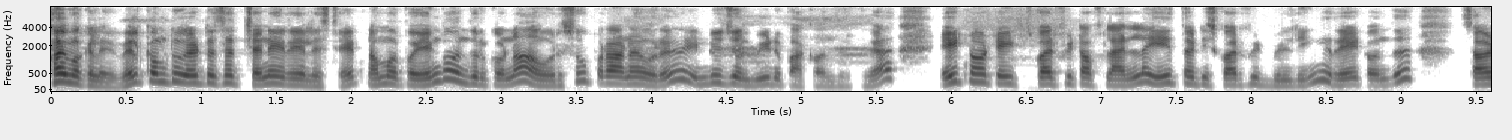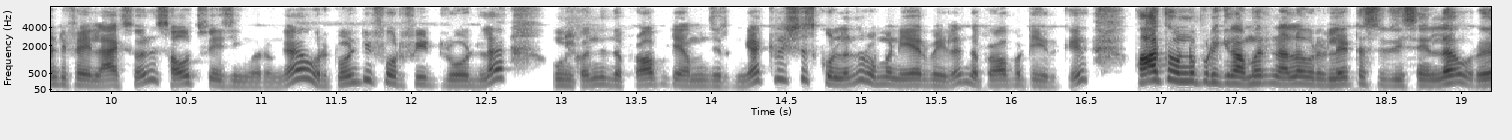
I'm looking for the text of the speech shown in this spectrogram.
ஹாய் மக்களே welcome to A to Z Chennai real estate நம்ம இப்போ எங்கே வந்திருக்கோம்னா ஒரு சூப்பரான ஒரு இண்டிவிஜுவல் வீடு பார்க்க வந்திருக்குங்க. Eight nought eight square feet of லேண்டில் eight thirty square feet building rate வந்து செவன்ட்டி ஃபைவ் லேக்ஸ் வரும் சவுத் ஃபேசிங் வருங்க. ஒரு டுவெண்ட்டி ஃபோர் ஃபீட் ரோடில் உங்களுக்கு வந்து இந்த ப்ராப்பர்ட்டி அமைஞ்சிருக்குங்க. கிறிஸ்டி ஸ்கூல்லேருந்து ரொம்ப நியர்பையில் இந்த ப்ராப்பர்ட்டி இருக்குது பார்த்து ஒன்று பிடிக்கிற மாதிரி நல்ல ஒரு லேட்டஸ்ட் டிசைனில் ஒரு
